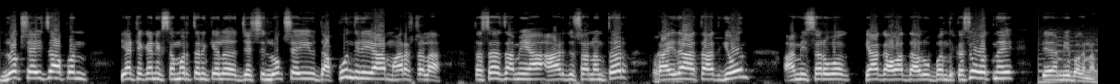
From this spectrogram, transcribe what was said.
लोकशाहीचा आपण या ठिकाणी समर्थन केलं जशी लोकशाही दाखवून दिली या महाराष्ट्राला तसंच आम्ही या आठ दिवसानंतर कायदा हातात घेऊन आम्ही सर्व या गावात दारू बंद कसं होत नाही ते आम्ही बघणार.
